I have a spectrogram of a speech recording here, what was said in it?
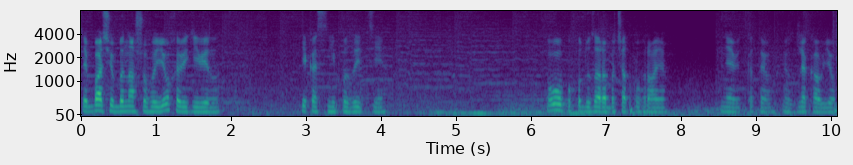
Ти бачив би нашого Йоха, в якій він в якасній позиції. О, походу, зараз бачат пограє. Ні, відкатив, я злякав його.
